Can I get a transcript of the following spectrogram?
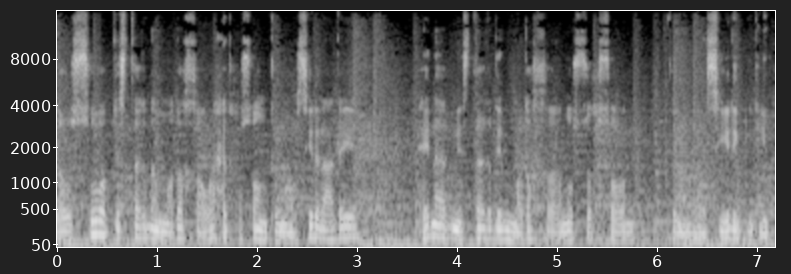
لو الصورة بتستخدم مضخة واحد حصان في المواسير العادية هنا بنستخدم مضخة نص حصان في المواسير الجديدة.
